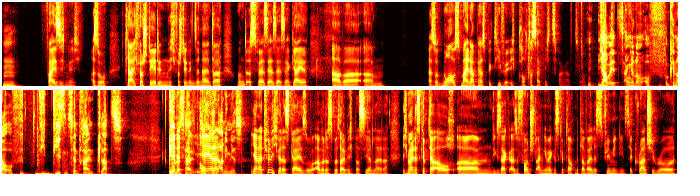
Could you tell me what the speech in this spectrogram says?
hm, weiß ich nicht. Also, klar, ich verstehe den, ich verstehe den Sinn dahinter und es wäre sehr, sehr, sehr geil. Aber ähm, also nur aus meiner Perspektive, ich brauche das halt nicht zwanghaft so. Ja, aber jetzt angenommen auf genau auf die, diesen zentralen Platz gäbe ja, es halt ja, auch ja, deine Animes. Ja, natürlich wäre das geil so, aber das wird halt nicht passieren leider. Ich meine, es gibt ja auch, ähm, wie gesagt, also vorhin schon angemerkt, es gibt ja auch mittlerweile Streamingdienste, Crunchyroll,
